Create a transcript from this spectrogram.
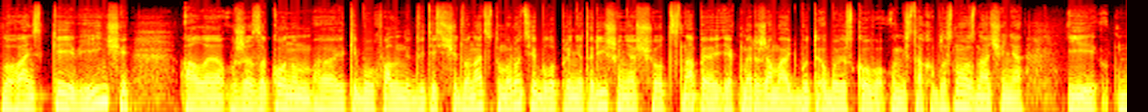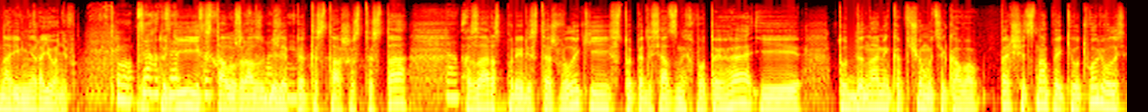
Луганськ, Київ і інші. Але вже законом, е, який був ухвалений в 2012 році, було прийнято рішення, що ЦНАПи як мережа мають бути обов'язково у містах обласного значення і на рівні районів. О, це, Тоді це, їх це стало зразу біля 500-600. Зараз приріст теж великий, 150 з них в ОТГ. І тут динаміка в чому цікава? Перші ЦНАПи, які утворювались,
